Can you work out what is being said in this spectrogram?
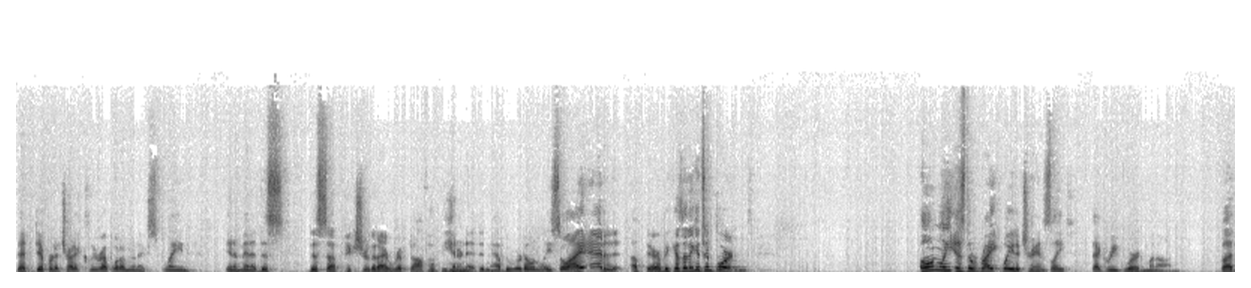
that differ to try to clear up what I'm going to explain in a minute. This, this uh, picture that I ripped off of the internet didn't have the word only, so I added it up there because I think it's important. Only is the right way to translate that Greek word, monon. But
